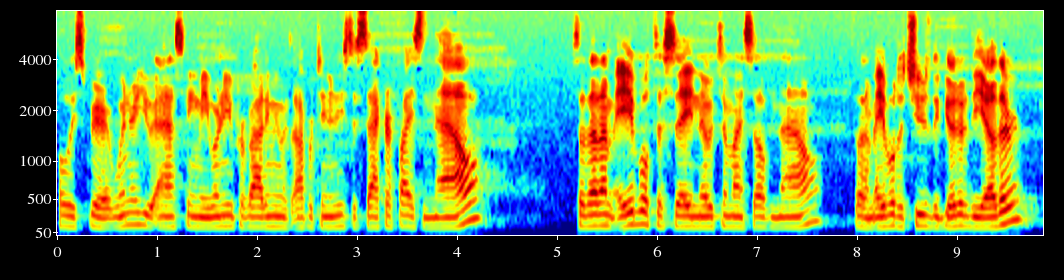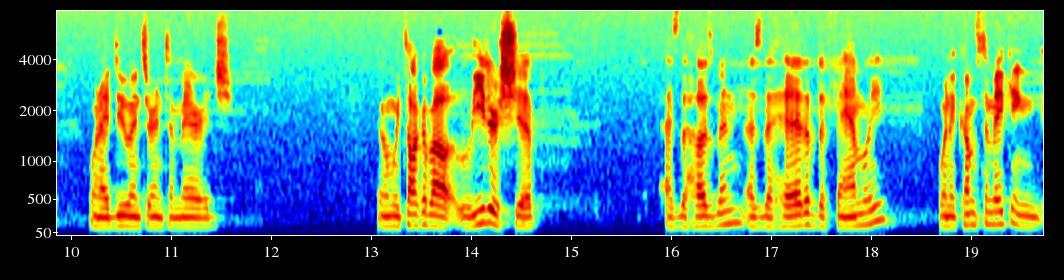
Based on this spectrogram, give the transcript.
Holy Spirit, when are you asking me, when are you providing me with opportunities to sacrifice now so that I'm able to say no to myself now, so that I'm able to choose the good of the other when I do enter into marriage? And when we talk about leadership, as the husband, as the head of the family, when it comes to making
